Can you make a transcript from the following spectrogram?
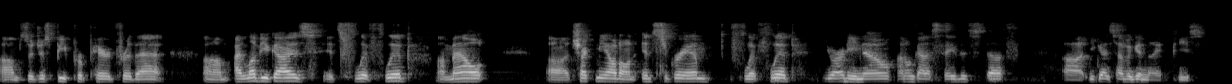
Um, so just be prepared for that. Um, I love you guys. It's Flip Flip. I'm out. Uh, check me out on Instagram, Flip Flip. You already know. I don't got to say this stuff. Uh, you guys have a good night. Peace.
